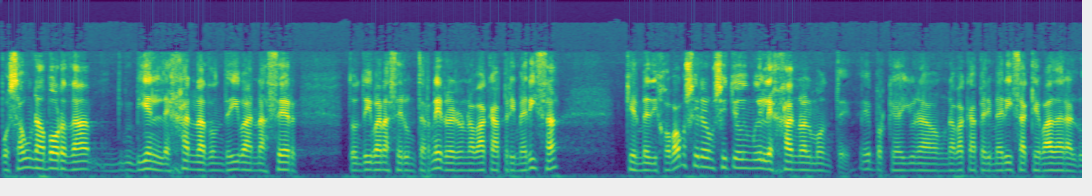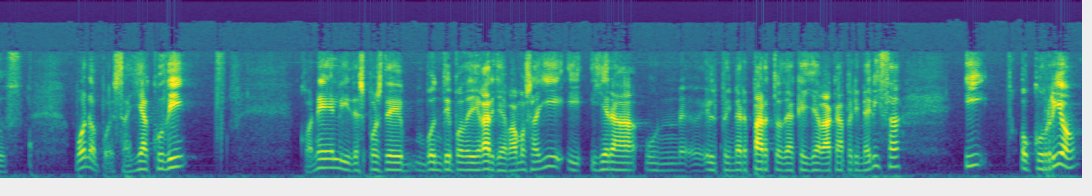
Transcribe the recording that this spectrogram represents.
pues a una borda bien lejana donde iba a nacer donde iba a nacer un ternero era una vaca primeriza él me dijo vamos a ir a un sitio muy lejano al monte ¿eh? porque hay una, una, vaca primeriza que va a dar a luz bueno pues allí acudí con él y después de un buen tiempo de llegar llevamos allí y, era el primer parto de aquella vaca primeriza y ocurrió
